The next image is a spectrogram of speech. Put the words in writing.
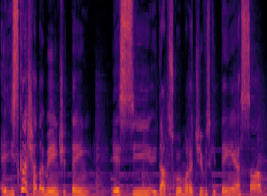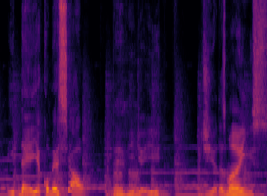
é, escrachadamente tem esse. datas comemorativas que tem essa ideia comercial. Né? Uhum. Vide aí Dia das Mães,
